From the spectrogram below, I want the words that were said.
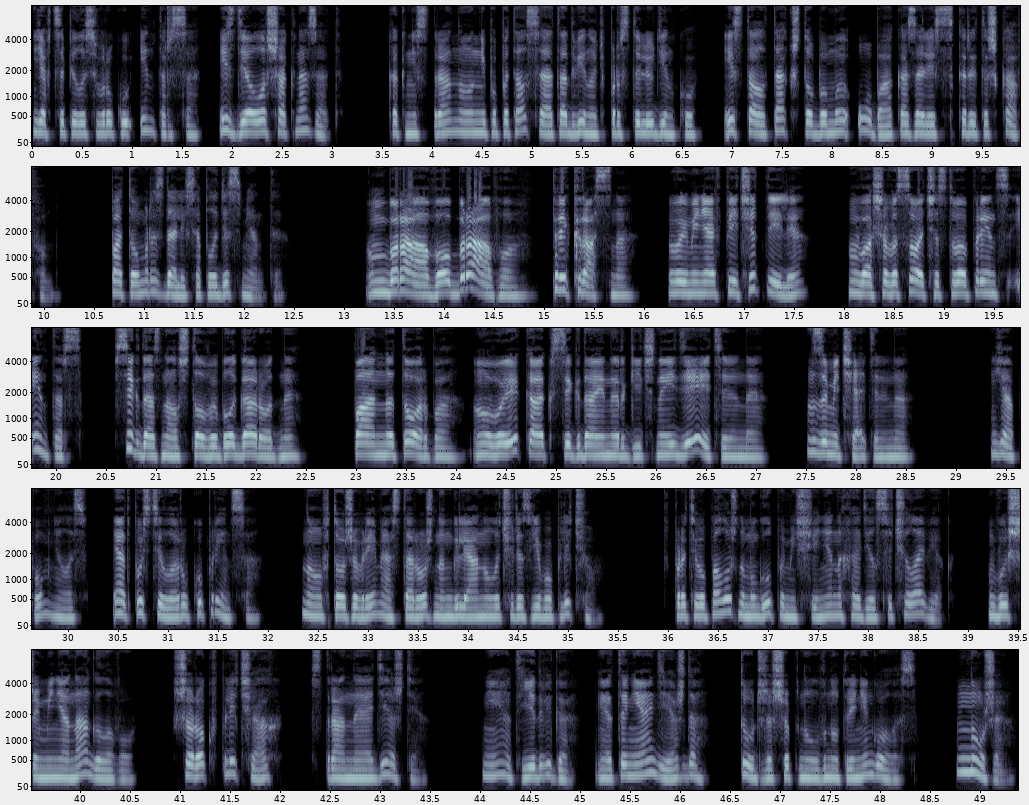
Я вцепилась в руку Интерса и сделала шаг назад. Как ни странно, он не попытался отодвинуть простолюдинку и стал так, чтобы мы оба оказались скрыты шкафом. Потом раздались аплодисменты. «Браво, браво! Прекрасно! Вы меня впечатлили! Ваше Высочество, принц Интерс, Всегда знал, что вы благородны. Панна Торба, вы, как всегда, энергичны и деятельны. Замечательно». Я помнилась и отпустила руку принца, но в то же время осторожно глянула через его плечо. В противоположном углу помещения находился человек, выше меня на голову, широк в плечах, в странной одежде. «Нет, Едвига, это не одежда», — тут же шепнул внутренний голос. «Ну же,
